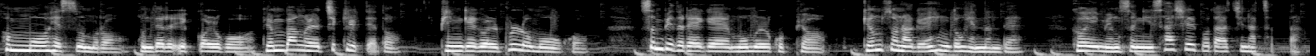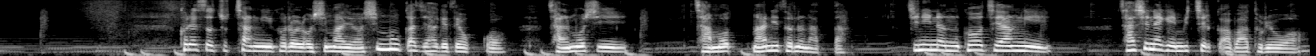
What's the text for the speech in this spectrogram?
흠모했으므로 군대를 이끌고 변방을 지킬 때도 빈객을 불러 모으고 선비들에게 몸을 굽혀 겸손하게 행동했는데 그의 명성이 사실보다 지나쳤다. 그래서 주창이 그를 의심하여 신문까지 하게 되었고 잘못이 잘못 많이 드러났다. 진이는 그 재앙이 자신에게 미칠까봐 두려워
